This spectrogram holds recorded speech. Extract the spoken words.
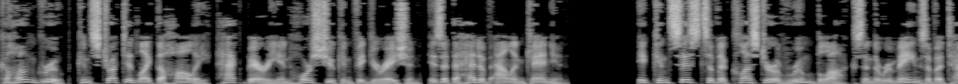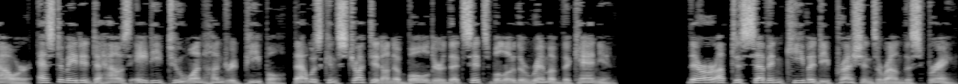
Cajon Group, constructed like the Holly, Hackberry and Horseshoe configuration, is at the head of Allen Canyon. It consists of a cluster of room blocks and the remains of a tower, estimated to house 80 to 100 people, that was constructed on a boulder that sits below the rim of the canyon. There are up to seven kiva depressions around the spring.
